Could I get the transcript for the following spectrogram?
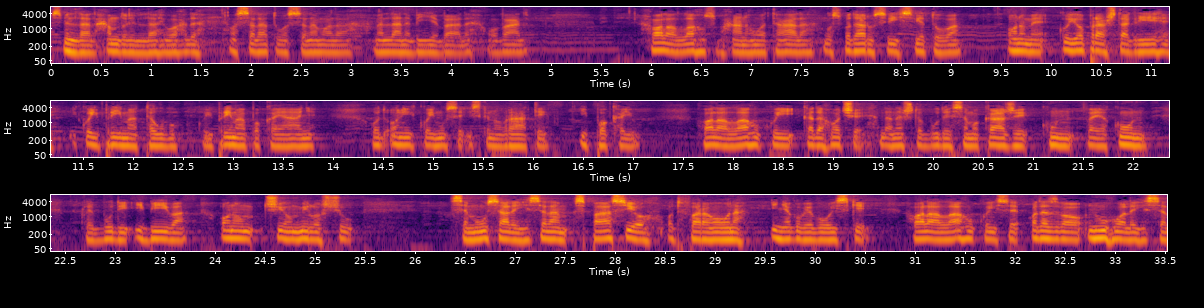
بسم الله الحمد لله وحده والصلاة والسلام على من لا نبي بعده وبعد Hvala Allahu subhanahu wa ta'ala, gospodaru svih svjetova, onome koji oprašta grijehe i koji prima taubu, koji prima pokajanje od onih koji mu se iskreno vrate i pokaju. Hvala Allahu koji kada hoće da nešto bude samo kaže kun fajakun, dakle budi i biva, onom čijom milošću se Musa a.s. spasio od faraona i njegove vojske. Hvala Allahu koji se odazvao Nuhu a.s.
